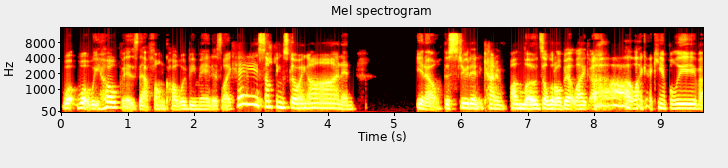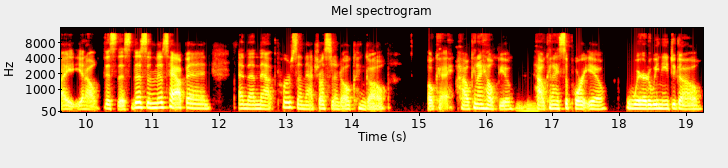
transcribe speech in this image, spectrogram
What what we hope is that phone call would be made as like, hey, something's going on. And you know, the student kind of unloads a little bit like, ah, like I can't believe I, you know, this, this, this, and this happened. And then that person, that trusted adult can go, okay, how can I help you? Mhm. How can I support you? Where do we need to go?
